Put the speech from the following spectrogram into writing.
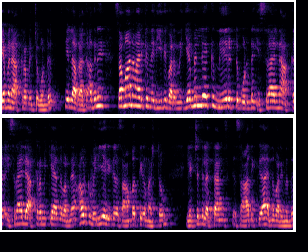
യമൻ ആക്രമിച്ചുകൊണ്ട് ഇല്ലാതാക്കുക. അതിന് സമാനമായിരിക്കുന്ന രീതി പറയുന്നത് യമനിലേക്ക് നേരിട്ട് കൊണ്ട് ഇസ്രായേലിനെ ഇസ്രായേലിനെ ആക്രമിക്കുക എന്ന് പറഞ്ഞാൽ അവർക്ക് വലിയ രീതിയിലുള്ള സാമ്പത്തിക നഷ്ടവും ലക്ഷ്യത്തിലെത്താൻ സാധിക്കുക എന്ന് പറയുന്നത്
